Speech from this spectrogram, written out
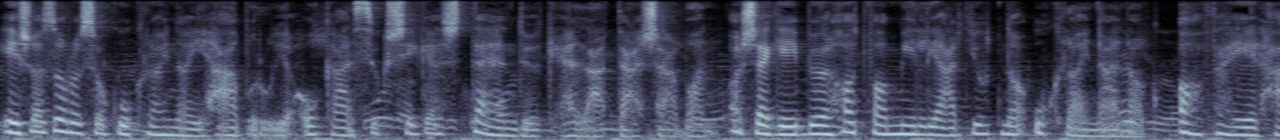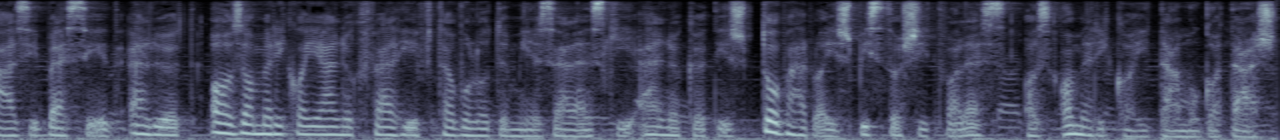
és az oroszok ukrajnai háborúja okán szükséges teendők ellátásában. A segélyből 60 milliárd jutna Ukrajnának. A fehérházi beszéd előtt az amerikai elnök felhívta Volodymyr Zelenszky elnököt is, továbbra is biztosítva lesz az amerikai támogatás.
